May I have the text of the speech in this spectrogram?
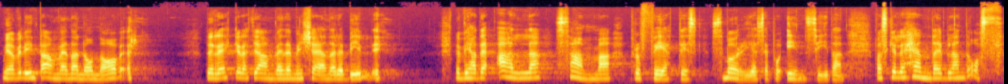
Men jag vill inte använda någon av er. Det räcker att jag använder min tjänare Billy. Men vi hade alla samma profetisk smörjelse på insidan. Vad skulle hända ibland oss?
